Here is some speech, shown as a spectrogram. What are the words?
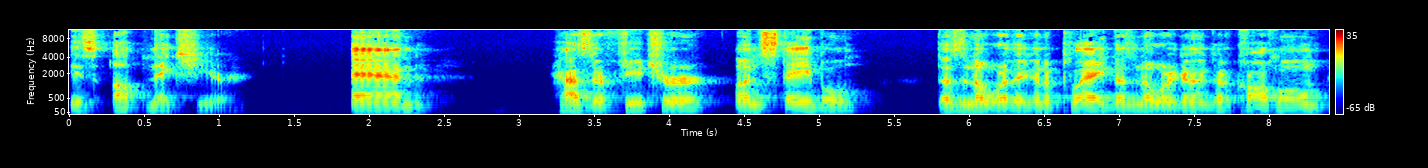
is up next year and has their future unstable doesn't know where they're going to play, doesn't know where they're going to call home.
